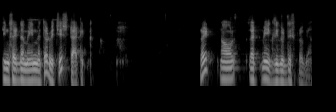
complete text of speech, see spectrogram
inside the main method, which is static. Right now, let me execute this program.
